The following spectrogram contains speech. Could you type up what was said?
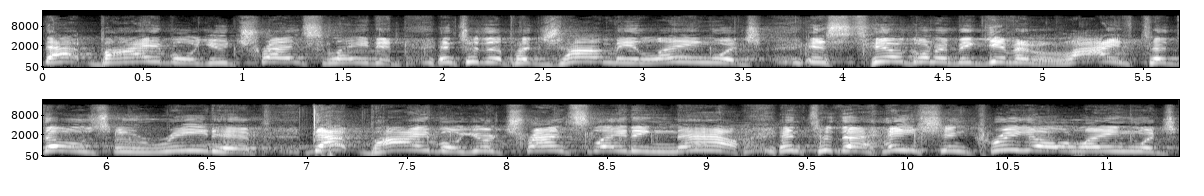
That Bible you translated into the Pajami language is still going to be giving life to those who read it. That Bible you're translating now into the Haitian Haitian Creole language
